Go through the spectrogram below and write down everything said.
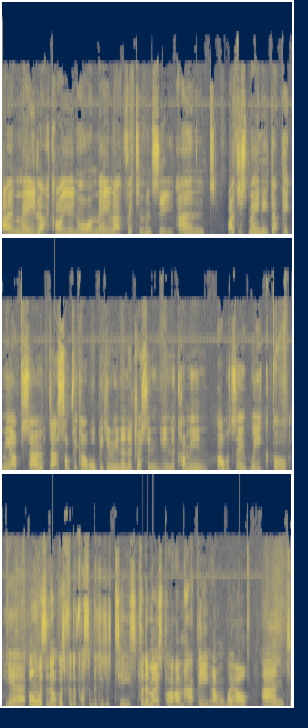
I may lack iron or I may lack vitamin C and I just may need that pick me up. So that's something I will be doing and addressing in the coming, I would say, week. But yeah, onwards and upwards for the possibilities. For the most part, I'm happy, I'm well and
